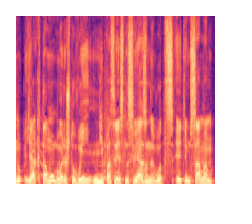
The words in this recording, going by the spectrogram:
Ну, я к тому говорю, что вы непосредственно связаны вот с этим самым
